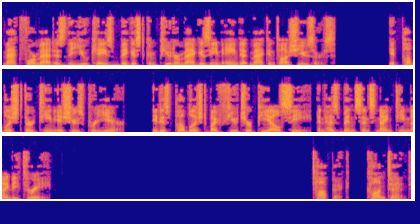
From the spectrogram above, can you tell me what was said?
Macformat is the UK's biggest computer magazine aimed at Macintosh users. It published 13 issues per year. It is published by Future plc, and has been since 1993. Content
